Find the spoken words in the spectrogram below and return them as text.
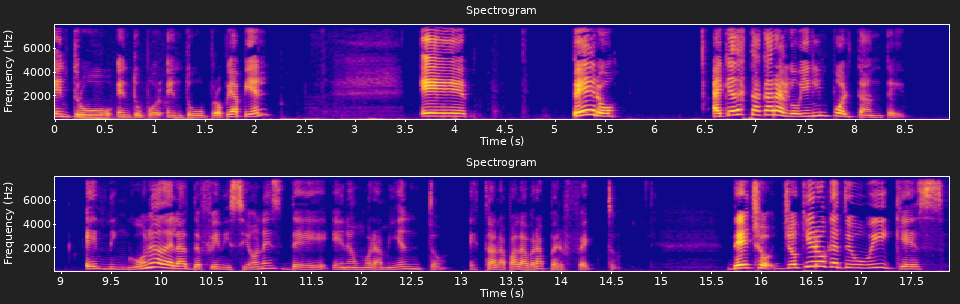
en tu, en tu, en tu propia piel. Eh, pero hay que destacar algo bien importante. En ninguna de las definiciones de enamoramiento está la palabra perfecto. De hecho, yo quiero que te ubiques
